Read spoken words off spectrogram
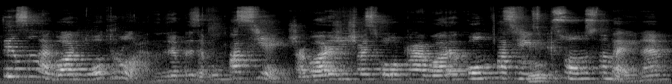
Pensando agora do outro lado, André, por exemplo, um paciente. Agora a gente vai se colocar agora como pacientes que somos também, né?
